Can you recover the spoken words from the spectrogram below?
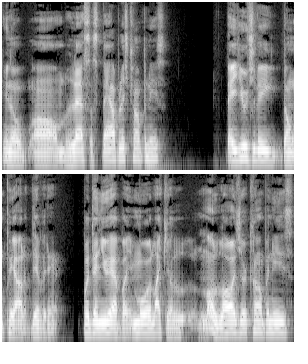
you know, um less established companies. They usually don't pay out a dividend. But then you have more like your more larger companies,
